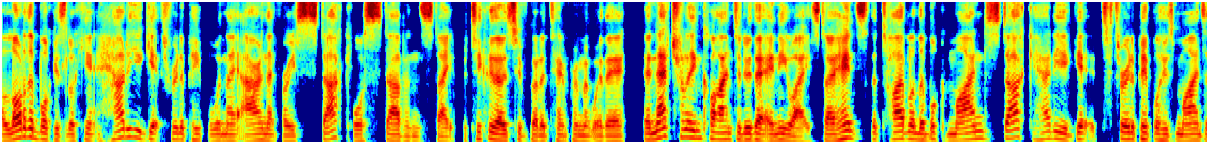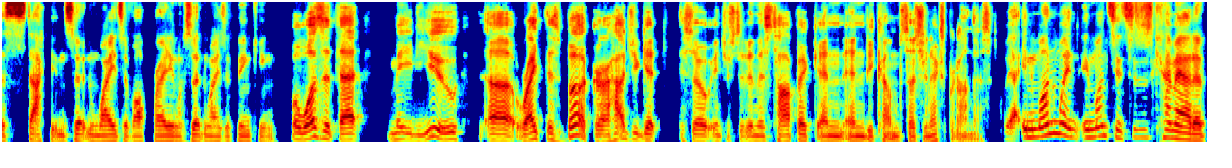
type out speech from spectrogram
a lot of the book is looking at how do you get through to people when they are in that very stuck or stubborn state, particularly those who've got a temperament where they're they're naturally inclined to do that anyway. So hence the title of the book, Mind Stuck. How do you get through to people whose minds are stuck in certain ways of operating or certain ways of thinking? Well, was it that made you uh, write this book, or how'd you get so interested in this topic and and become such an expert on this? In one way, in one sense, this has come out of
